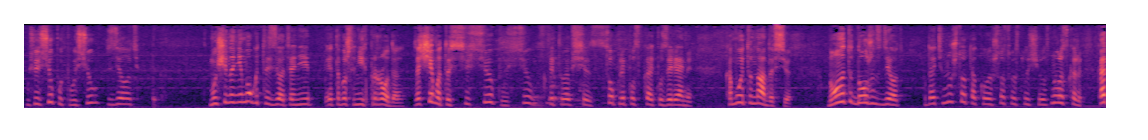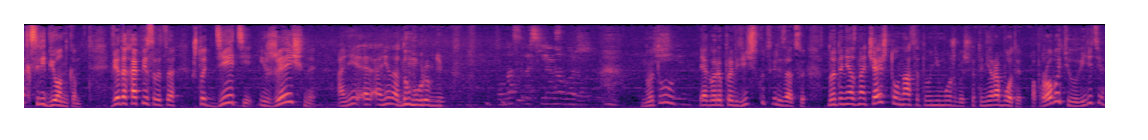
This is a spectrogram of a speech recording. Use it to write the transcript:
пусю пусю сделать. Мужчины не могут это сделать, они, это потому что не их природа. Зачем это сю-сю, пусю, это вообще сопли пускать пузырями? Кому это надо все? Но он это должен сделать. Подойти, ну что такое, что с вами случилось? Ну расскажи, как с ребенком. В ведах описывается, что дети и женщины, они, э, они на одном уровне. У нас в России наоборот. Ну это, я говорю про ведическую цивилизацию. Но это не означает, что у нас этого не может быть, что это не работает. Попробуйте, увидите.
